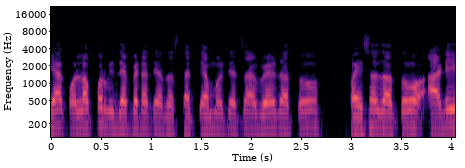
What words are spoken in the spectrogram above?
या कोल्हापूर विद्यापीठात येत असतात. त्यामुळे त्याचा वेळ जातो पैसा जातो आणि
